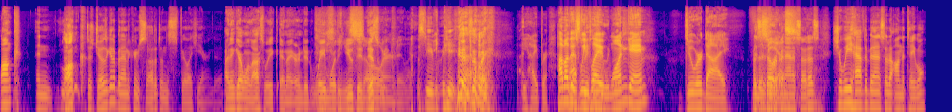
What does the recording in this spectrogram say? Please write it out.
Lonk. And Lunk? Does Joe's get a banana cream soda? Doesn't feel like he earned it. I didn't get one last week, and I earned it way more than you did so this week. earned it last He- week. he- Yeah, so like, Be hyper. How about this? We play really good. one game, do or die. for this the is sodas. for banana sodas. Should we have the banana soda on the table?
